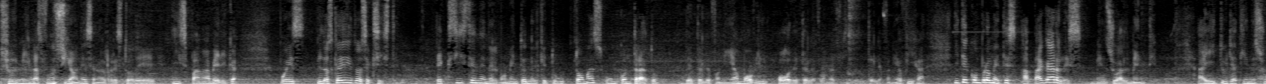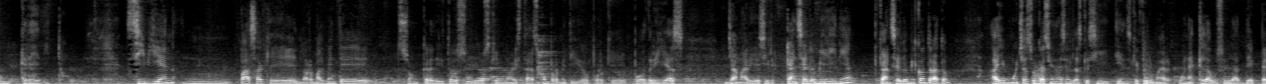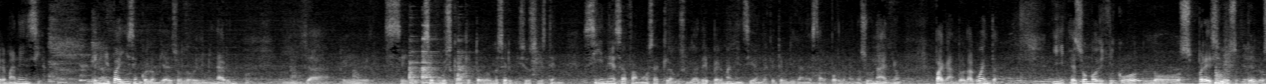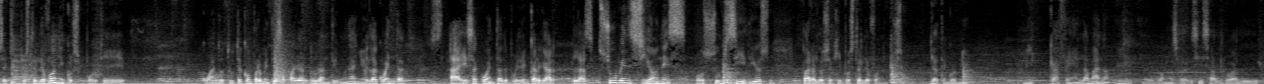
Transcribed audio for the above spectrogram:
sus mismas funciones en el resto de Hispanoamérica, pues los créditos existen. Existen en el momento en el que tú tomas un contrato de telefonía móvil o de telefonía, fija y te comprometes a pagarles mensualmente. Ahí tú ya tienes un crédito. Si bien mm, pasa que normalmente son créditos en los que no estás comprometido porque podrías llamar y decir cancelo mi línea, cancelo mi contrato, hay muchas ocasiones en las que sí tienes que firmar una cláusula de permanencia. En mi país, en Colombia, eso lo eliminaron y ya eh, se, se, busca que todos los servicios estén sin esa famosa cláusula de permanencia en la que te obligan a estar por lo menos un año pagando la cuenta. Y eso modificó los precios de los equipos telefónicos porque cuando tú te comprometes a pagar durante un año la cuenta, a esa cuenta le pueden cargar las subvenciones o subsidios para los equipos telefónicos. Ya tengo mi, mi café en la mano y eh, vamos a ver si salgo al,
